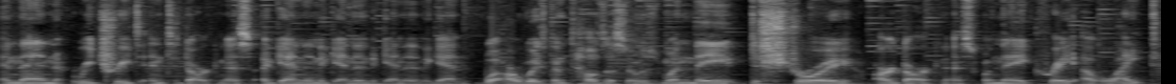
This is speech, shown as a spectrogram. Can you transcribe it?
and then retreat into darkness again and again and again and again. What our wisdom tells us is when they destroy our darkness, when they create a light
